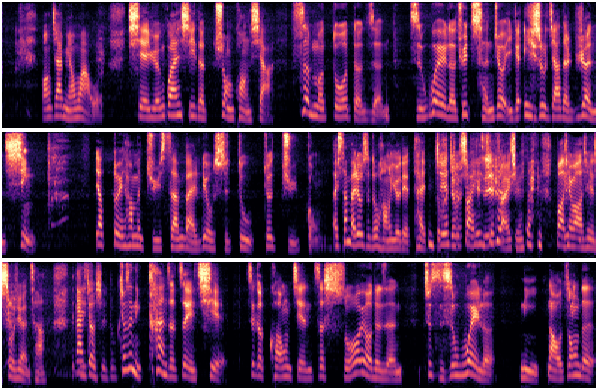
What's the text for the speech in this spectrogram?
王家苗骂我血缘关系的状况下，这么多的人。只为了去成就一个艺术家的任性，要对他们鞠三百六十度就鞠躬。哎，三百六十度好像有点太多，直接转一圈，直接转一圈。抱歉，抱歉，数学很差。大概九十度，就是你看着这一切，这个空间，这所有的人，就只是为了你脑中的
